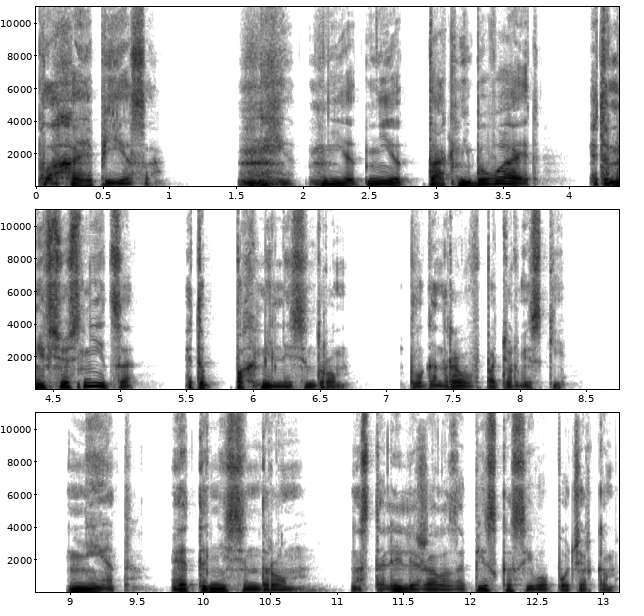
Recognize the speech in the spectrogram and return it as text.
Плохая пьеса. Нет, нет, нет, так не бывает. Это мне все снится. Это похмельный синдром. Благонравов потер виски. Нет, это не синдром. На столе лежала записка с его почерком.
